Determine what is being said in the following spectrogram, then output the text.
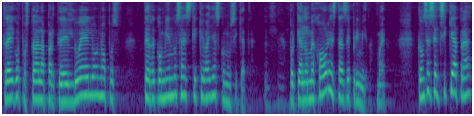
traigo pues toda la parte del duelo, no, pues te recomiendo, sabes qué? que vayas con un psiquiatra porque a lo mejor estás deprimido. Bueno, entonces el psiquiatra,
